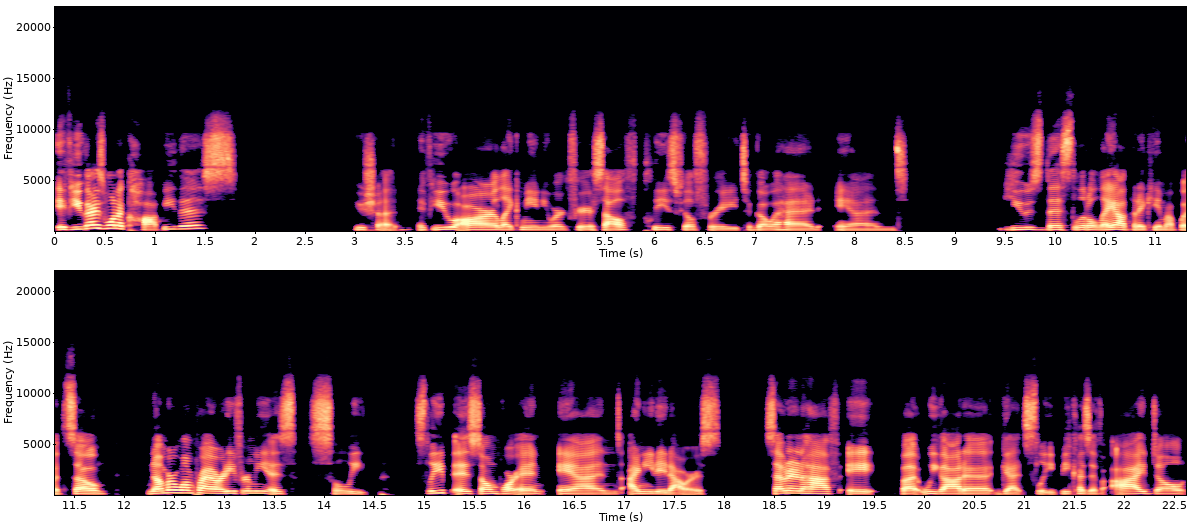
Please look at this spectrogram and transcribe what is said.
if you guys want to copy this, you should. If you are like me and you work for yourself, please feel free to go ahead and use this little layout that I came up with. So, number one priority for me is sleep. Sleep is so important, and I need eight hours seven and a half, eight, but we gotta get sleep because if I don't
